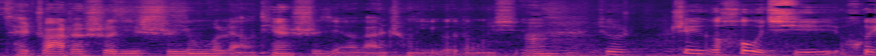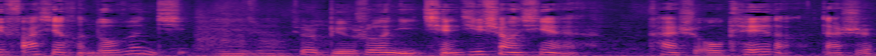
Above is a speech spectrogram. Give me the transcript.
才抓着设计师用过两天时间完成一个东西。嗯。就是这个后期会发现很多问题，嗯嗯。就是比如说你前期上线看是 OK 的，但是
